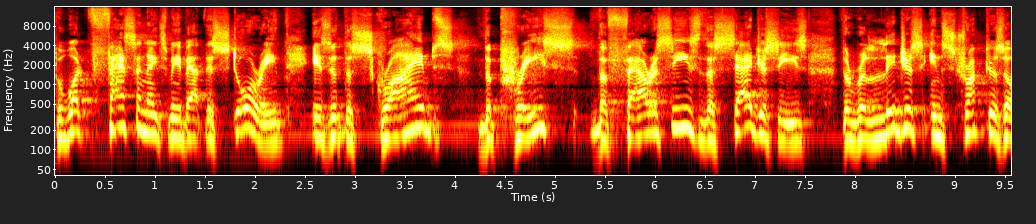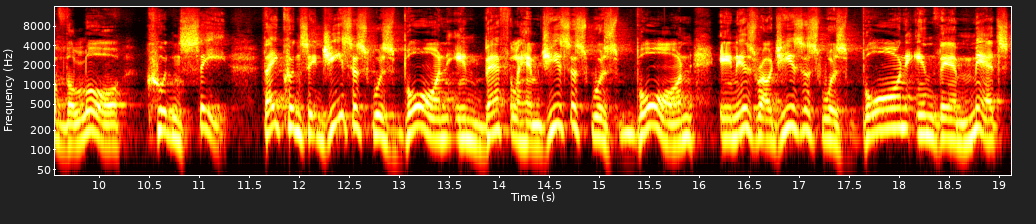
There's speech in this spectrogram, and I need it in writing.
but what fascinates me about this story is that the scribes, the priests, the Pharisees, the Sadducees, the religious instructors of the law couldn't see. They couldn't see. Jesus was born in Bethlehem. Jesus was born in Israel. Jesus was born in their midst,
